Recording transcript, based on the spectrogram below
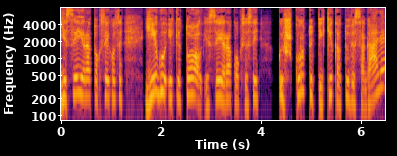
jisai yra toksai, koks, jeigu iki tol jisai yra koks jisai, iš kur tu tiki, kad tu visą galę,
